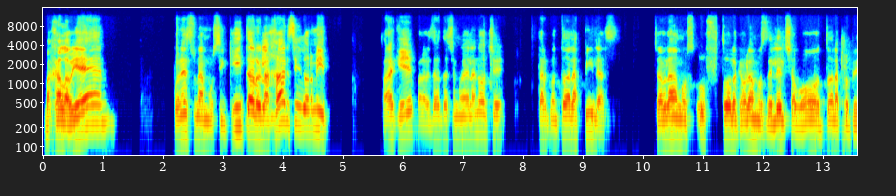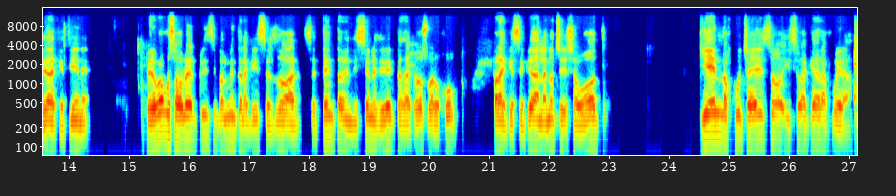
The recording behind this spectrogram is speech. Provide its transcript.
Bajarla bien. Ponerse una musiquita, relajarse y dormir. ¿Para qué? Para besar a de la noche, estar con todas las pilas. Ya hablábamos, uff, todo lo que hablamos del El Shavuot, todas las propiedades que tiene. Pero vamos a volver principalmente a la que dice Zohar, 70 bendiciones directas de Akadosh Barujú para que se quedan la noche de Shavuot. ¿Quién no escucha eso y se va a quedar afuera? Va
